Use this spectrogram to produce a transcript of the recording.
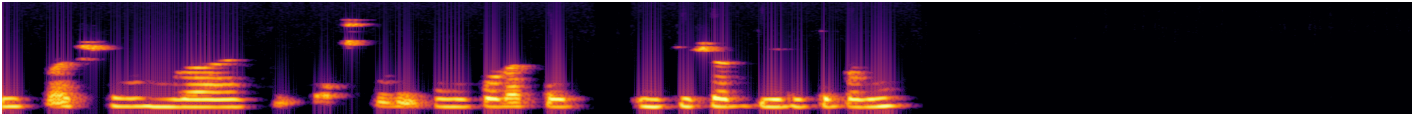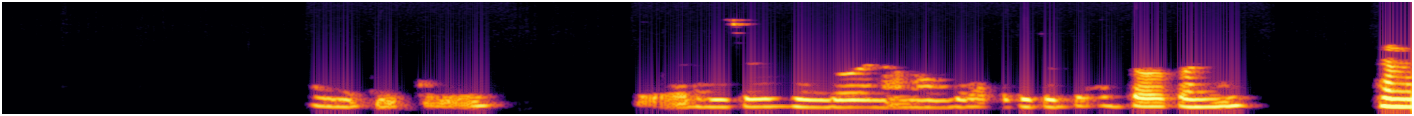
এই পাশে আমরা একটু কাজ করি এখানে প্রোডাক্টের টি শার্ট দিয়ে দিতে পারি। হিসেবে ভিন্ডোরের নাম আমাদের আপাতত দরকার নেই। এখানে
